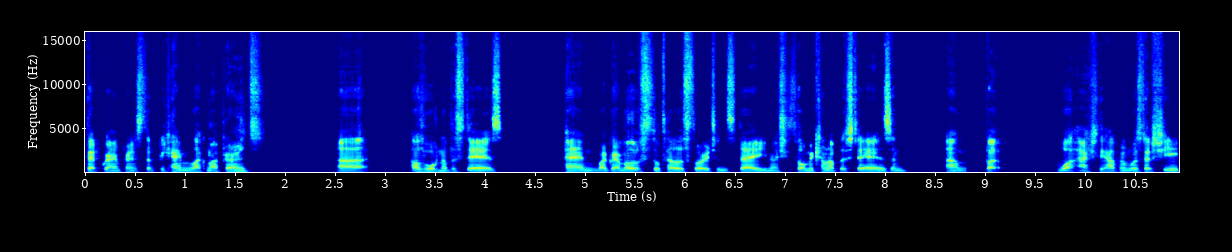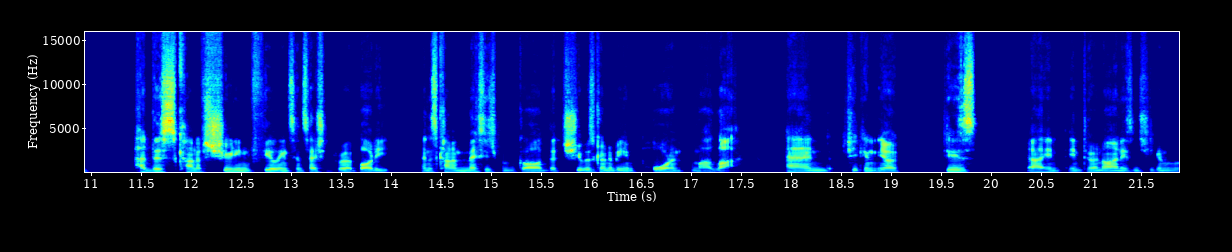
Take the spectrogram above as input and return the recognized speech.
step grandparents that became like my parents. Uh, I was walking up the stairs, and my grandmother will still tell the story to this day. You know, she saw me coming up the stairs, and um, but what actually happened was that she had this kind of shooting feeling sensation through her body, and this kind of message from God that she was going to be important in my life and she can, you know, she's uh, in, into her 90s and she can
